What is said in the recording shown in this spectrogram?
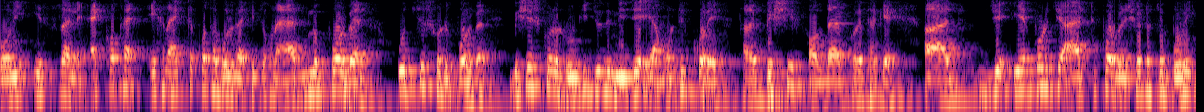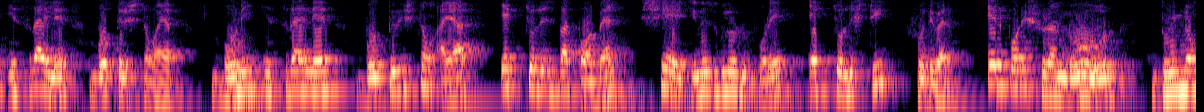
বনি ইসরায়েল, এক কথা, এখানে একটা কথা বলে রাখি, যখন আয়াতগুলো পড়বেন উচ্চ স্বরে পড়বেন, বিশেষ করে রোগী যদি নিজে এই আমলটি করে, তাহলে বেশি ফলদায়ক হয়ে থাকে। আর যে, এরপর যে আয়াতটি পড়বেন, সেটা হচ্ছে বনি ইসরায়েলের বত্রিশ নং আয়াত। বনি ইসরায়েলের বত্রিশ নং আয়াত একচল্লিশ বার পড়বেন সে জিনিসগুলোর উপরে একচল্লিশটি ফু দিবেন এরপরে সুরা নূর দুই নং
